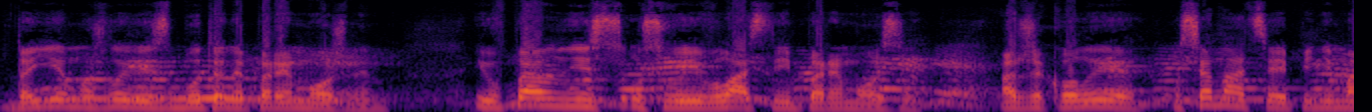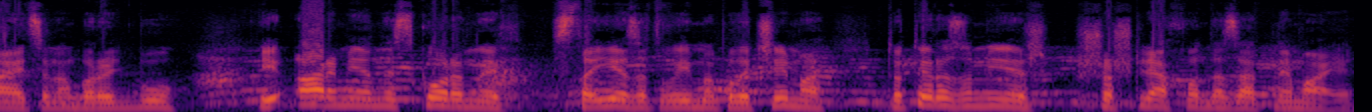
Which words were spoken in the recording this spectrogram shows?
дає можливість бути непереможним, і впевненість у своїй власній перемозі. Адже коли уся нація піднімається на боротьбу, і армія нескорених стає за твоїми плечима, то ти розумієш, що шляху назад немає,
